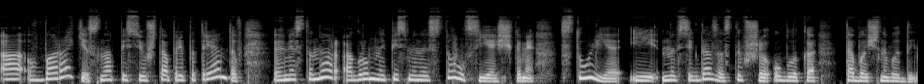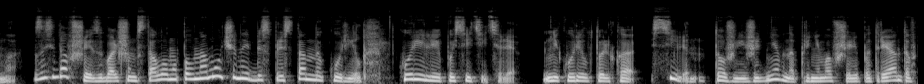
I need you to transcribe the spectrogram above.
А в бараке с надписью «Штаб репатриантов» вместо нар огромный письменный стол с ящиками, стулья и навсегда застывшее облако табачного дыма. Заседавший за большим столом ополномоченный беспрестанно курил. Курили и посетители. Не курил только Силин, тоже ежедневно принимавший репатриантов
